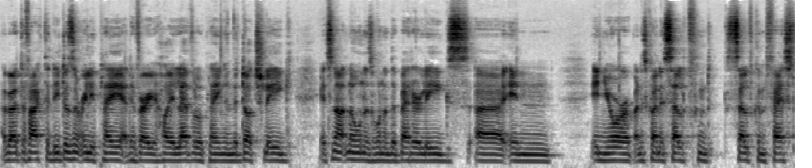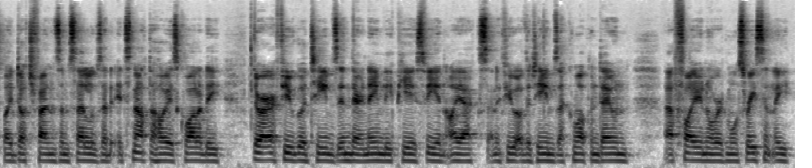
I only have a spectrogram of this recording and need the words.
about the fact that he doesn't really play at a very high level, playing in the Dutch league. It's not known as one of the better leagues uh, in in Europe, and it's kind of self self confessed by Dutch fans themselves that it's not the highest quality. There are a few good teams in there, namely PSV and Ajax, and a few other teams that come up and down. Uh, Feyenoord most recently.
